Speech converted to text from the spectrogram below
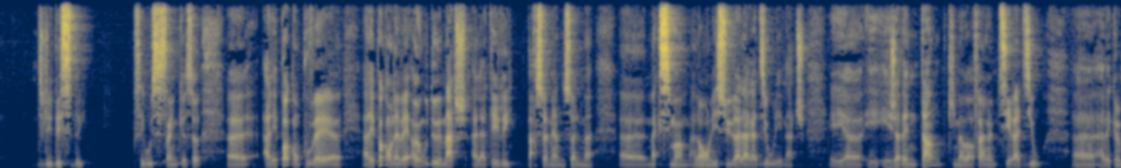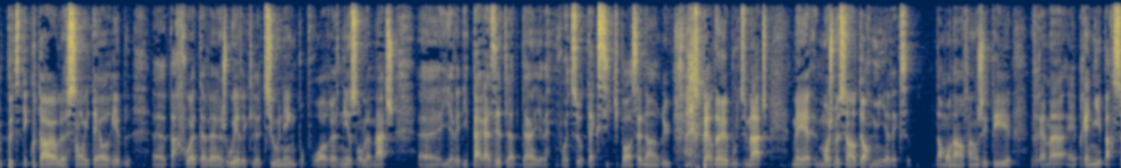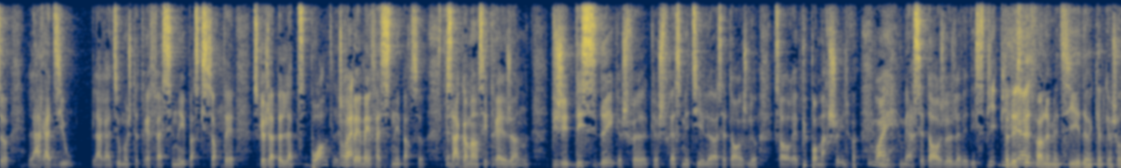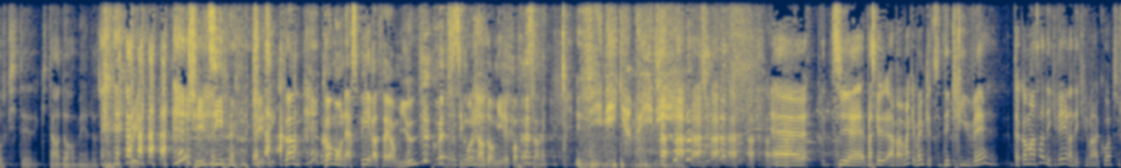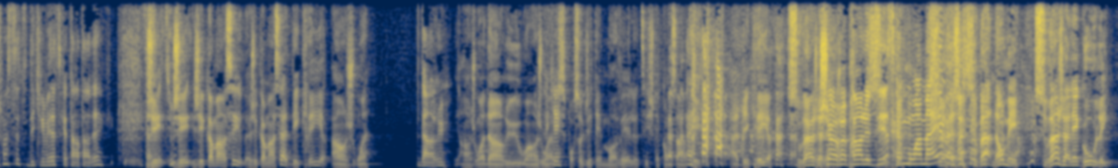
Je l'ai décidé. C'est aussi simple que ça. Euh, à l'époque, on pouvait. euh, à l'époque, on avait un ou deux matchs à la télé par semaine seulement, euh, maximum. Alors, on les suivait à la radio les matchs. Et, et, et j'avais une tante qui m'avait offert un petit radio euh, avec un petit écouteur. Le son était horrible. Euh, parfois, tu avais à jouer avec le tuning pour pouvoir revenir sur le match. Euh, il y avait des parasites là-dedans. Il y avait une voiture taxi qui passait dans la rue. Tu perdais un bout du match. Mais moi, je me suis endormi avec ça. Dans mon enfance, j'étais vraiment imprégné par ça. La radio, la radio, moi, j'étais très fasciné parce qu'il sortait ce que j'appelle la petite boîte. J'étais Ouais. bien, bien fasciné par ça. Ça a commencé très jeune. Puis j'ai décidé que je, fais, que je ferais ce métier-là à cet âge-là. Ça aurait pu pas marcher, là. Ouais. Mais, mais à cet âge-là, je l'avais décidé. Puis, T'as décidé euh, de faire le métier de quelque chose qui t'endormait, là. Oui. J'ai dit, j'ai dit, comme, comme on aspire à faire mieux, si moi, j'endormirais pas personne. Vini Gambrini. euh, tu, euh, parce que apparemment que même que tu décrivais, tu as commencé à décrire en décrivant quoi? Parce que je pense que ça, tu décrivais ce que tu entendais. J'ai, commencé, ben, j'ai commencé à décrire en jouant. dans la rue. en jouant dans la rue ou en jouant. Puis C'est pour ça que j'étais mauvais, là, tu sais, j'étais concentré à décrire. Souvent, j'allais. Je reprends le disque moi-même. Souvent- non, mais souvent, j'allais gauler.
